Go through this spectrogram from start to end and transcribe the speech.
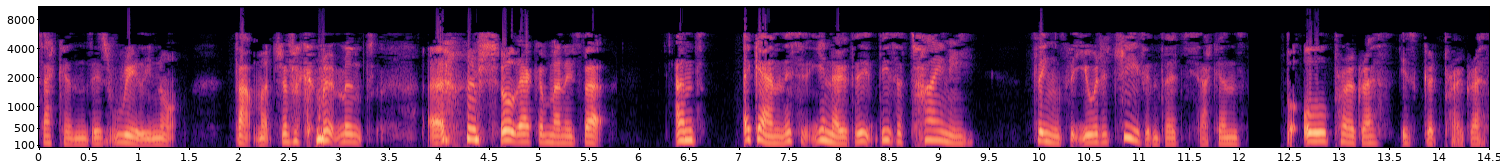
seconds is really not that much of a commitment. Uh, surely I can manage that. And again, this is, you know, th- these are tiny things that you would achieve in 30 seconds, but all progress is good progress.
